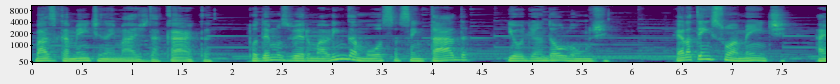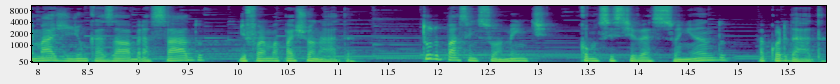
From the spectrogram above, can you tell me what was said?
Basicamente, na imagem da carta, podemos ver uma linda moça sentada e olhando ao longe. Ela tem em sua mente a imagem de um casal abraçado de forma apaixonada. Tudo passa em sua mente como se estivesse sonhando, acordada.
